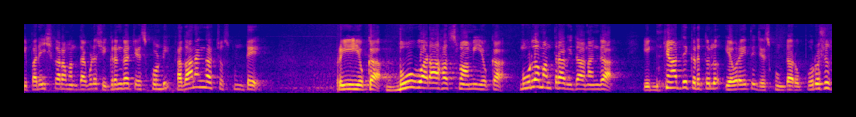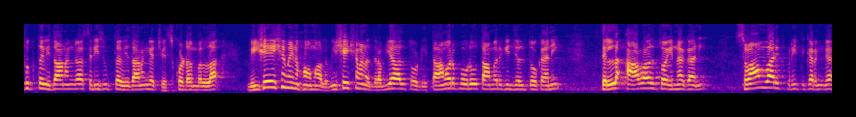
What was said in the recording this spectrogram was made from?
ఈ పరిష్కారం అంతా కూడా శీఘ్రంగా చేసుకోండి. ప్రధానంగా చూసుకుంటే ఈ యొక్క భూవరాహస్వామి యొక్క మూలమంత్ర విధానంగా యజ్ఞాధికృతులు ఎవరైతే చేసుకుంటారో పురుష సూక్త విధానంగా స్త్రీ సూక్త విధానంగా చేసుకోవడం వల్ల విశేషమైన హోమాలు విశేషమైన ద్రవ్యాలతోటి తామర పూలు తామర గింజలతో కానీ తెల్ల ఆవాలతో అయినా కానీ స్వామివారికి ప్రీతికరంగా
